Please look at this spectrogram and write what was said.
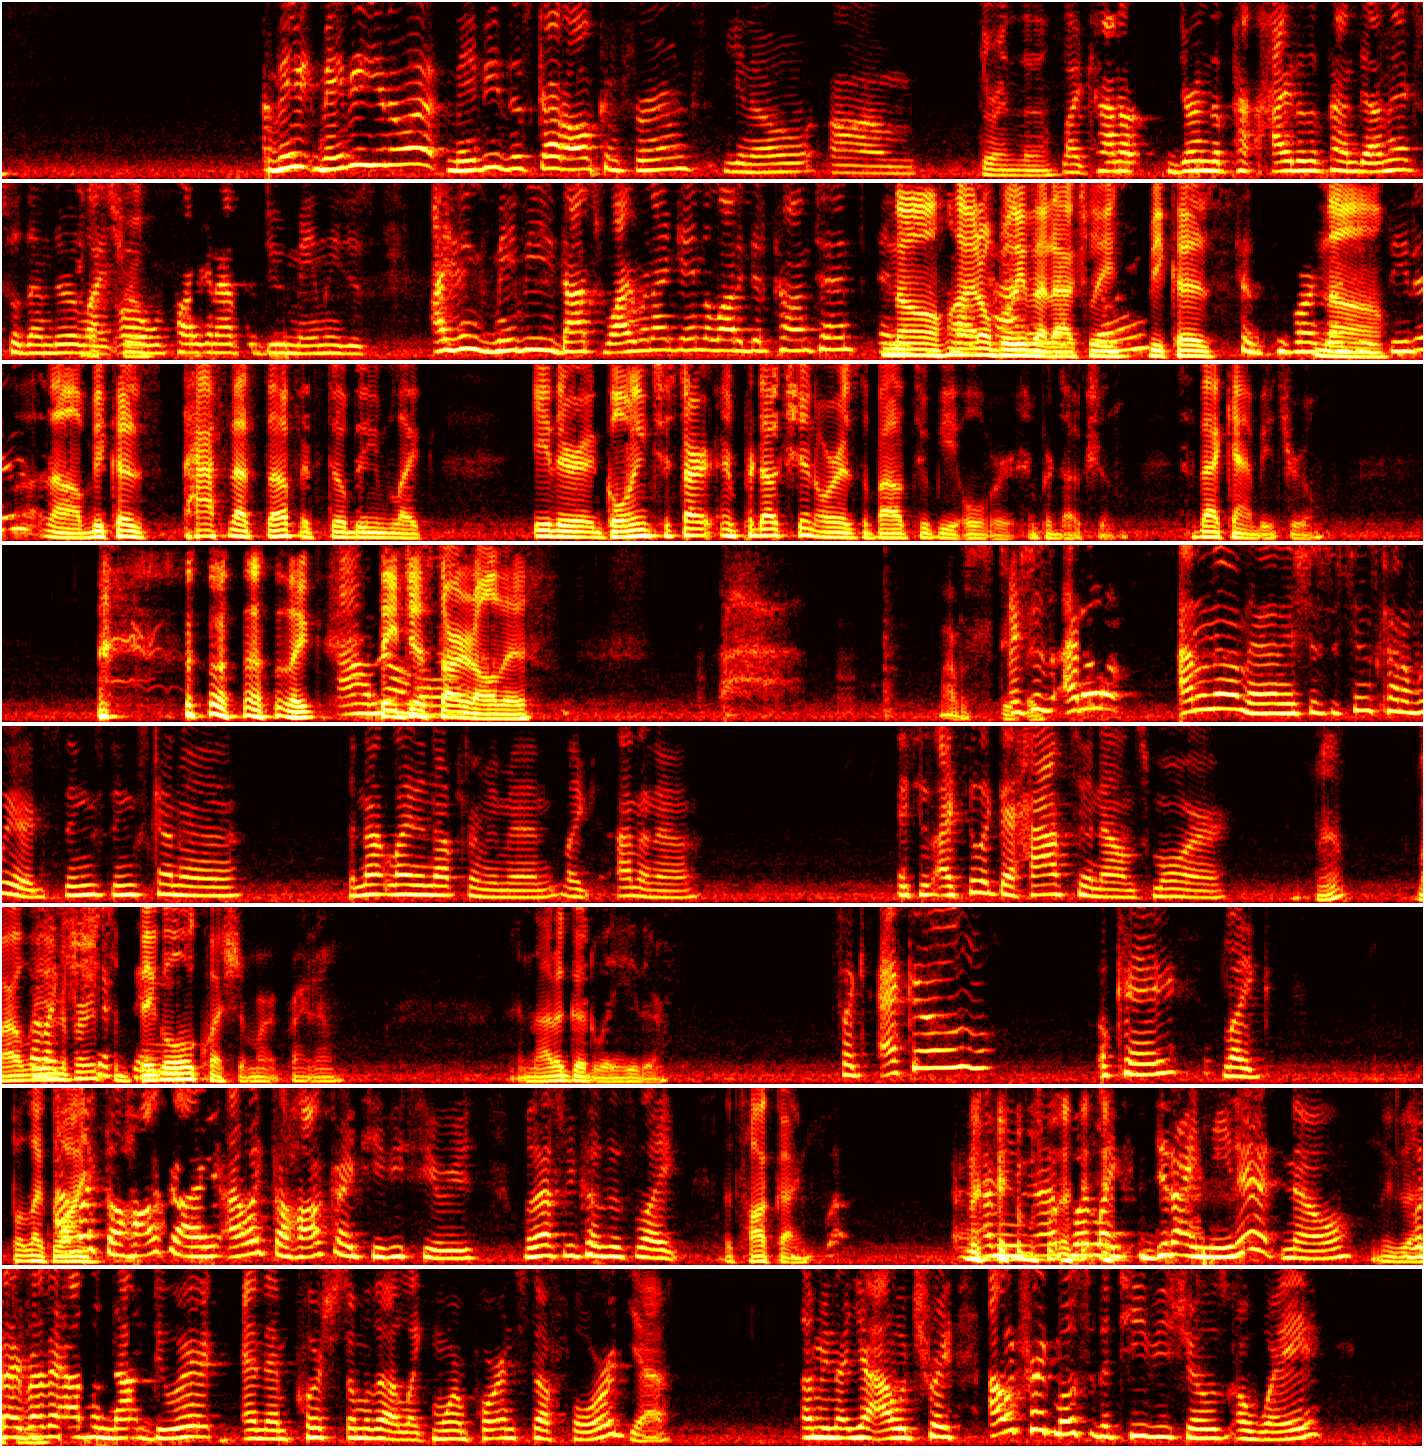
Maybe maybe you know what? Maybe this got all confirmed. You know, um, During the like kind of during the pa- height of the pandemic. So then they're like, true. oh, we're probably gonna have to do mainly just. I think maybe that's why we're not getting a lot of good content. no, I don't believe that actually because because people aren't no, going to the theater. no, because half of that stuff it's still being like either going to start in production or is about to be over in production. So that can't be true. like they just started all this. Marvel's stupid. It's just I don't I don't know, man. It's just it seems kind of weird. Things things kind of they're not lining up for me, man. Like I don't know. It's just I feel like they have to announce more. Yeah. Marvel Or, like, Universe, a ship big things. old question mark right now, and not a good way either. It's like Echo, okay, like But like, why? I like the Hawkeye. I like the Hawkeye TV series, but that's because it's like it's Hawkeye. I mean, but like, did I need it? No. Exactly. Would I rather have them not do it and then push some of the like more important stuff forward? Yeah. I mean, yeah, I would trade. I would trade most of the TV shows away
